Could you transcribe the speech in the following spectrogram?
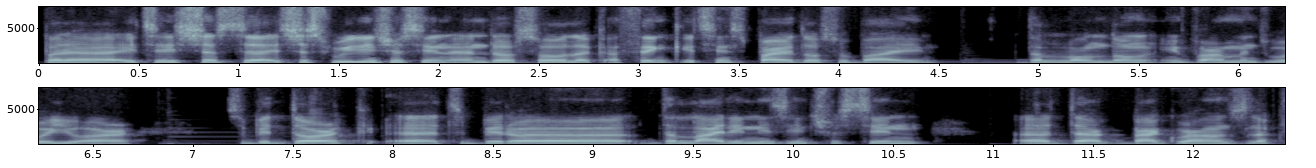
But uh it's it's just uh, it's just really interesting. And also like i think it's inspired also by the london environment where you are. It's a bit dark uh, it's a bit uh the lighting is interesting uh dark backgrounds like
